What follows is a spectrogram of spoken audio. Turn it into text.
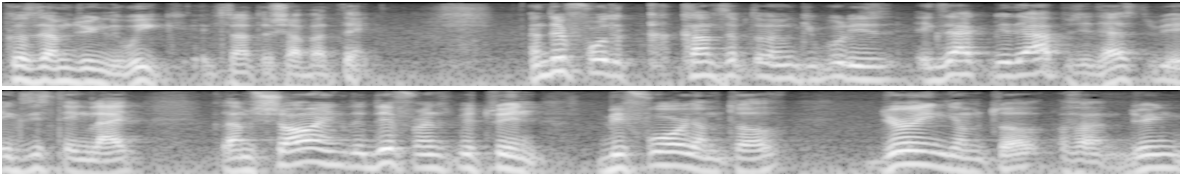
because I'm doing the week. It's not a Shabbat thing. And therefore, the concept of Yom Kippur is exactly the opposite. It has to be existing light. Because I'm showing the difference between before Yom Tov, during Yom Tov, uh, during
